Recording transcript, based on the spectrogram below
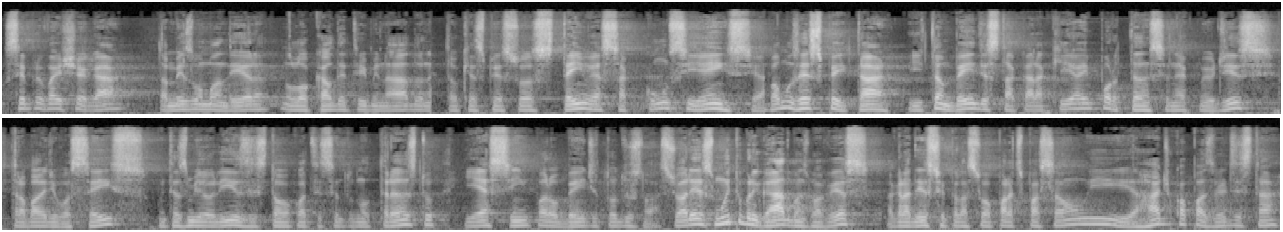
sempre vai chegar da mesma maneira no local determinado. Né? Então, que as pessoas tenham essa consciência. Vamos respeitar e também destacar aqui a importância, né? Como eu disse, do trabalho de vocês. Muitas melhorias estão acontecendo no trânsito e é sim para o bem de todos nós. Senhores, muito obrigado mais uma vez. Agradeço pela sua participação e a Rádio Copas Verdes está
